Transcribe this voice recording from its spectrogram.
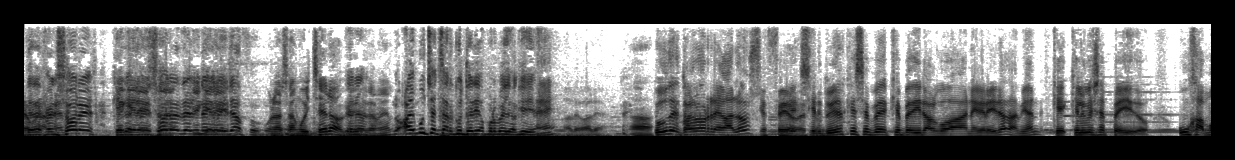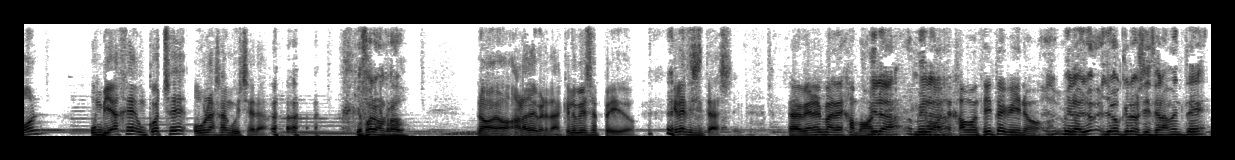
buena defensores, gente. de defensores ¿Qué del negreirazo. ¿Una sandwichera o qué también? No, hay mucha charcutería por medio aquí, ¿eh? Vale, vale. Ah. Tú, de todos los regalos, Qué feo eh, si le tuvieras que, se- que pedir algo a Negreira, Damián, ¿qué, qué le hubieses pedido? ¿Un jamón, un viaje, un coche o una sandwichera? Que fuera honrado. No, no, ahora de verdad, ¿qué le hubieses pedido? ¿Qué necesitas? O sea, viene más de jamón. Mira, mira. Jamón- Jamoncito y vino. Mira, yo, yo creo sinceramente,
